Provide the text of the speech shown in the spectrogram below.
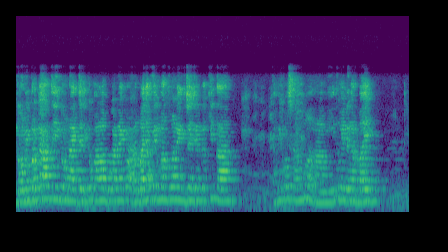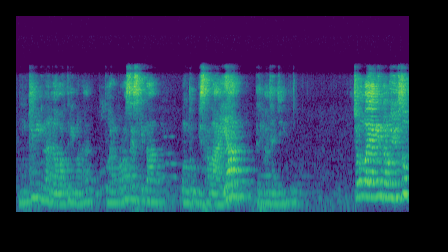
engkau diberkati, engkau naik jadi kepala bukan ekor. Ada banyak firman Tuhan yang dijanjikan ke kita. Tapi kok sekarang gua ngalami itu ya dengar baik. Mungkin ini ada waktu di mana Tuhan proses kita untuk bisa layak terima janji itu. Coba bayangin kalau Yusuf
